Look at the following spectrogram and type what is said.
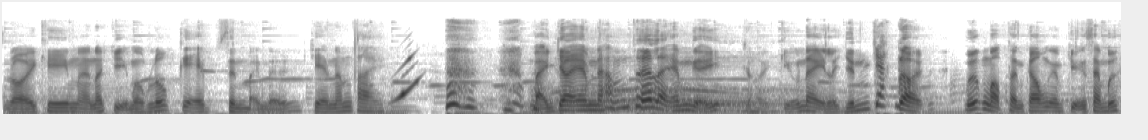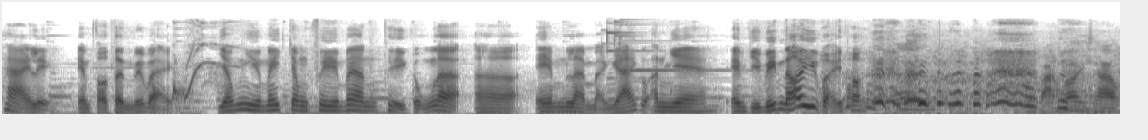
Rồi khi mà nói chuyện một lúc cái em xin bạn nữ cho em nắm tay. bạn cho em nắm thế là em nghĩ trời kiểu này là dính chắc rồi. Bước một thành công em chuyển sang bước hai liền. Em tỏ tình với bạn. Giống như mấy trong phim với anh thì cũng là ờ, em là bạn gái của anh nha. Em chỉ biết nói như vậy thôi. Bạn nói sao?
